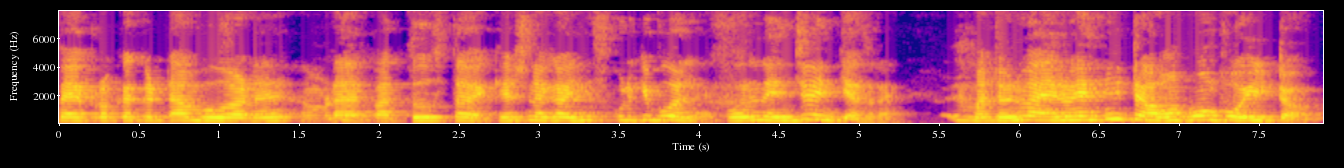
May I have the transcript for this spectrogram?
പേപ്പറൊക്കെ കിട്ടാൻ പോവാണ്. നമ്മുടെ പത്ത് ദിവസത്തെ വെക്കേഷൻ ഒക്കെ കഴിഞ്ഞ് സ്കൂളിലേക്ക് പോവല്ലേ? പോലും നെഞ്ചു വേനിക്കാത്രേ മറ്റൊരു വയറുവേനയിട്ടോ ഓൻ പോയിട്ടോ.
